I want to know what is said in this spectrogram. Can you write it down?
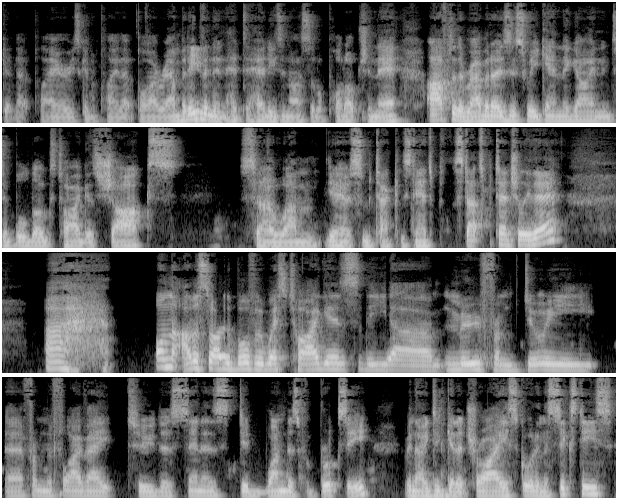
get that player who's going to play that buy round. But even in head to head, he's a nice little pot option there. After the Rabbitohs this weekend, they're going into Bulldogs, Tigers, Sharks. So um, yeah, some attacking stance, stats potentially there. Uh, on the other side of the ball for the West Tigers, the uh, move from Doueihi uh, from the five eight to the centres did wonders for Brooksy. Even though he did get a try, he scored in the sixties.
